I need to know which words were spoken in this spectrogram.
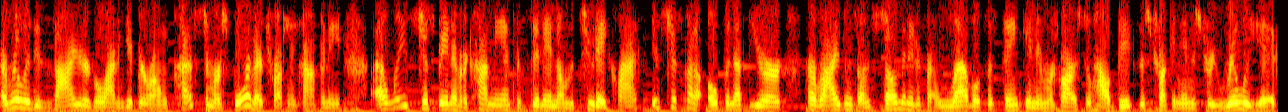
a really desire to go out and get their own customers for their trucking company, at least just being able to come in to sit in on the two day class, is just going to open up your horizons on so many different levels of thinking in regards to how big this trucking industry really is.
